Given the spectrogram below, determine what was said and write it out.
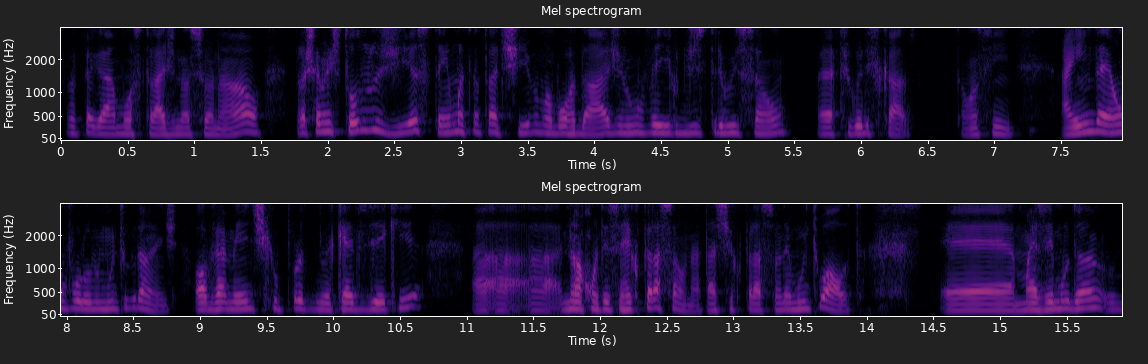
for pegar a amostragem nacional, praticamente todos os dias tem uma tentativa, uma abordagem num veículo de distribuição eh, frigorificado. Então, assim, ainda é um volume muito grande. Obviamente que o não quer dizer que a- a- a- não aconteça a recuperação, né? a taxa de recuperação é muito alta. É, mas aí mudando,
